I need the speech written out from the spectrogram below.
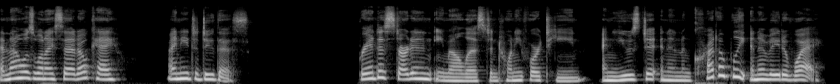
And that was when I said, okay, I need to do this. Brandice started an email list in 2014 and used it in an incredibly innovative way.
